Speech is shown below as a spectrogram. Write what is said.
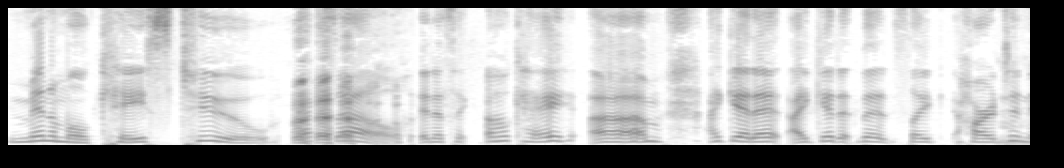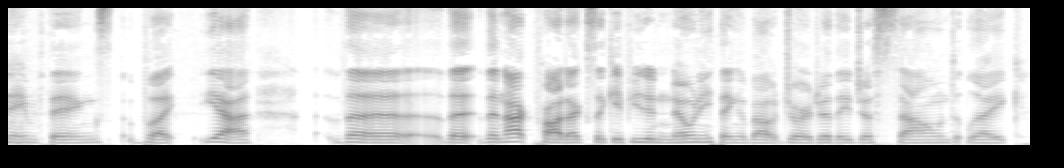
minimal case 2 XL and it's like okay um I get it I get it that it's like hard to Mhm. name things but yeah the the the Nock products like if you didn't know anything about Georgia they just sound like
